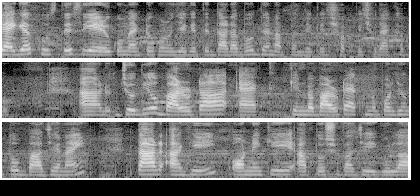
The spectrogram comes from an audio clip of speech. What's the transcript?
জায়গা খুঁজতেছি, এরকম একটা কোনো জায়গাতে দাঁড়াবো দেন আপনাদেরকে সব কিছু দেখাবো। আর যদিও বারোটা এক কিংবা বারোটা এখনও পর্যন্ত বাজে নাই, তার আগেই অনেকে আতসবাজি এগুলা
